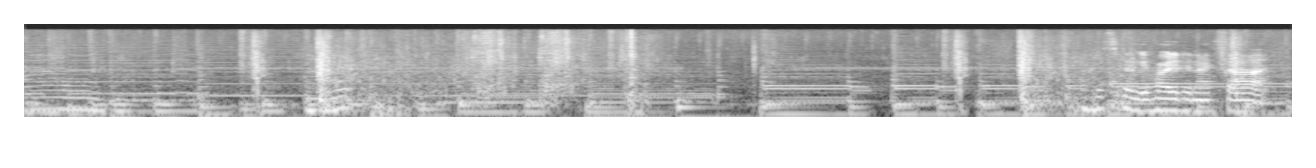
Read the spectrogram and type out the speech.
Um, no. Oh, harder than I thought.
